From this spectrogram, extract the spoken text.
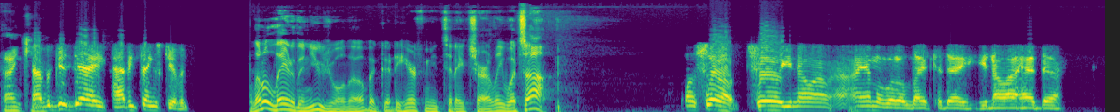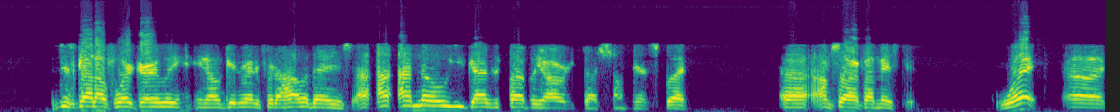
Thank you. Have a good day. Happy Thanksgiving. A little later than usual, though, but good to hear from you today, Charlie. What's up? What's up? So, you know, I, I am a little late today. You know, I had to just got off work early, you know, getting ready for the holidays. I, I, I know you guys have probably already touched on this, but uh, I'm sorry if I missed it. What, uh,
